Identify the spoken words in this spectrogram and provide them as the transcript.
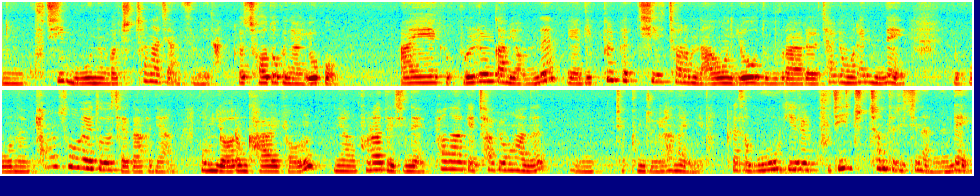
음, 굳이 모으는 걸 추천하지 않습니다. 그래서 저도 그냥 요거 아예 그 볼륨감이 없는 니플 패치처럼 나온 요 누브라를 착용을 했는데 요거는 평소에도 제가 그냥 봄, 여름, 가을, 겨울 그냥 브라 대신에 편하게 착용하는 음, 제품 중에 하나입니다. 그래서 모으기를 굳이 추천드리진 않는데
